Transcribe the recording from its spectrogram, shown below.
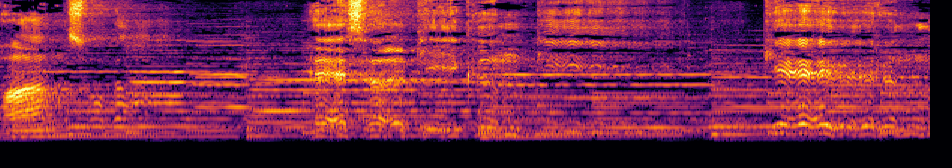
황소가 해설피 금빛 게으른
